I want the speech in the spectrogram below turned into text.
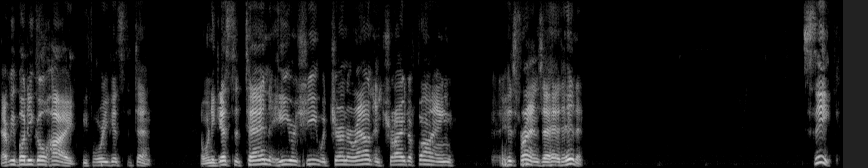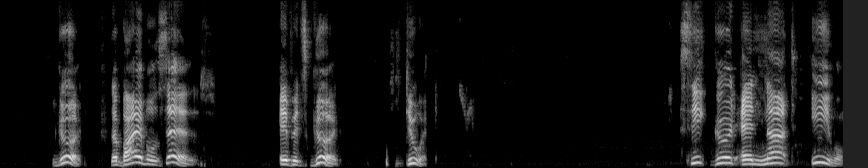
Everybody go hide before he gets to 10. And when he gets to 10, he or she would turn around and try to find his friends that had hidden. Seek. Good. The Bible says if it's good, do it. Seek good and not evil.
